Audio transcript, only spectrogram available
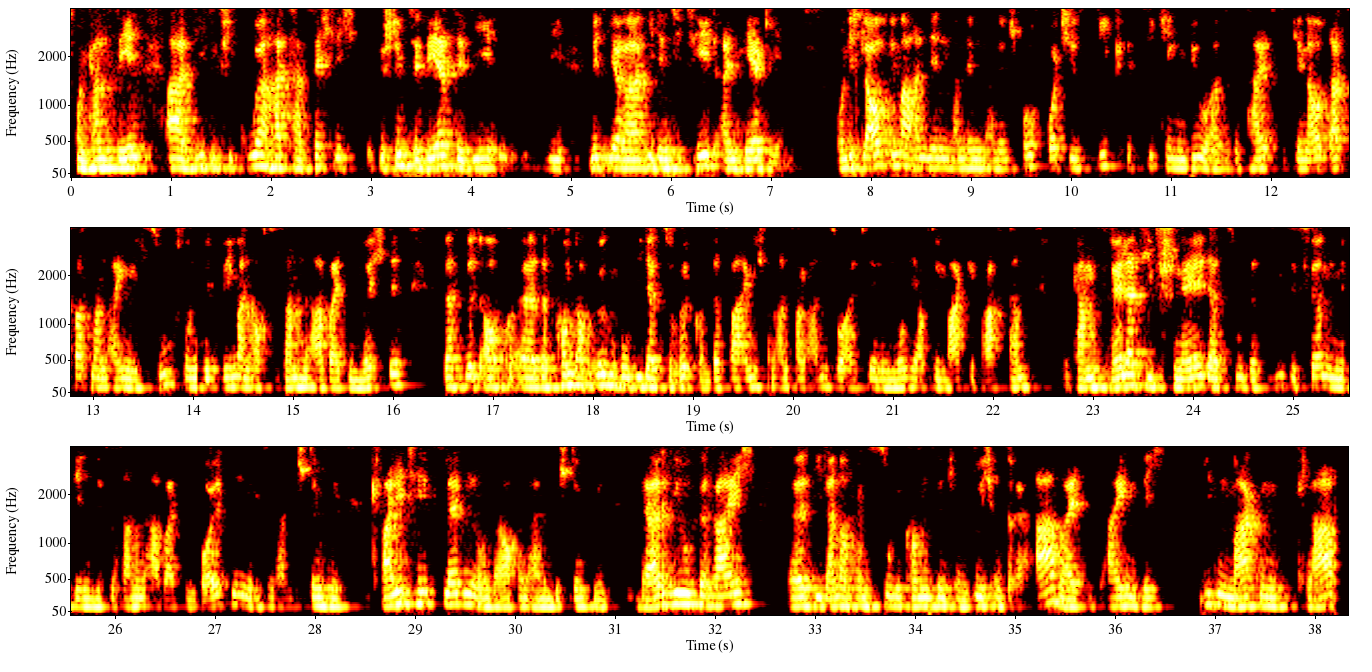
und kann sehen, ah, diese Figur hat tatsächlich bestimmte Werte, die, die mit ihrer Identität einhergehen. Und ich glaube immer an den, an, den, an den Spruch, what you seek is seeking you. Also das heißt, genau das, was man eigentlich sucht und mit wem man auch zusammenarbeiten möchte, das wird auch, äh, das kommt auch irgendwo wieder zurück. Und das war eigentlich von Anfang an so, als wir Nunori auf den Markt gebracht haben, kam es relativ schnell dazu, dass diese Firmen, mit denen wir zusammenarbeiten wollten, nämlich in einem bestimmten Qualitätslevel und auch in einem bestimmten Value-Bereich, äh, die dann auf uns zugekommen sind. Und durch unsere Arbeit ist eigentlich diesen Marken klar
